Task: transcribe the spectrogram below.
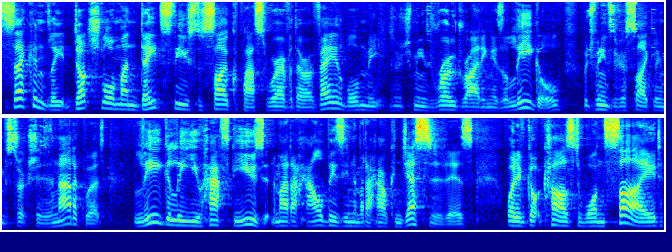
Secondly, Dutch law mandates the use of cycle paths wherever they're available, which means road riding is illegal, which means if your cycling infrastructure is inadequate, legally you have to use it, no matter how busy, no matter how congested it is, while you've got cars to one side,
